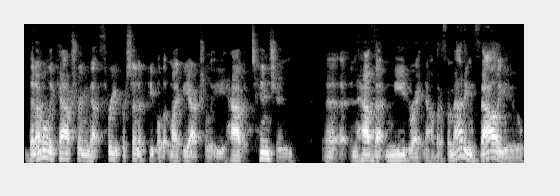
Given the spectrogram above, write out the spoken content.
then I'm only capturing that 3% of people that might be actually have attention uh, and have that need right now. But if I'm adding value,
